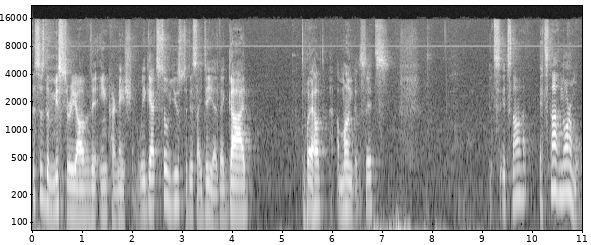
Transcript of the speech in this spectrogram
This is the mystery of the incarnation. We get so used to this idea that God dwelt among us. It's, it's, it's, not, it's not normal.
